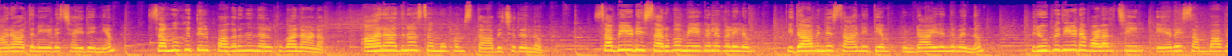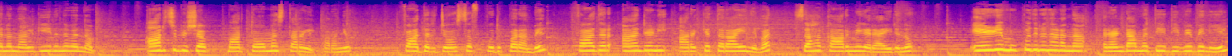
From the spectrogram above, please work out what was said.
ആരാധനയുടെ ചൈതന്യം സമൂഹത്തിൽ പകർന്നു നൽകുവാനാണ് ആരാധനാ സമൂഹം സ്ഥാപിച്ചതെന്നും സഭയുടെ സർവമേഖലകളിലും പിതാവിന്റെ സാന്നിധ്യം ഉണ്ടായിരുന്നുവെന്നും രൂപതയുടെ വളർച്ചയിൽ ഏറെ സംഭാവന നൽകിയിരുന്നുവെന്നും ആർച്ച് ബിഷപ്പ് മാർ തോമസ് തറയിൽ പറഞ്ഞു. Father Joseph Puthuparambil father Antony Arakkathara എന്നിവർ സഹകാർമ്മികരായിരുന്നു. ഏഴ് മുപ്പതിന് നടന്ന രണ്ടാമത്തെ ദിവ്യബലിയിൽ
